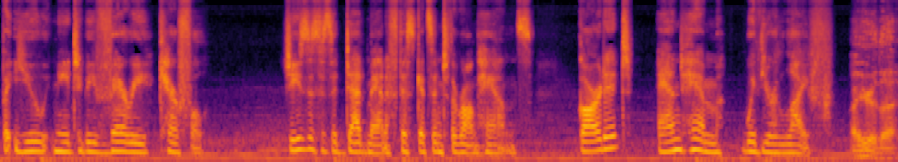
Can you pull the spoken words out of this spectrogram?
But you need to be very careful. Jesus is a dead man if this gets into the wrong hands. Guard it and him with your life. I hear that.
